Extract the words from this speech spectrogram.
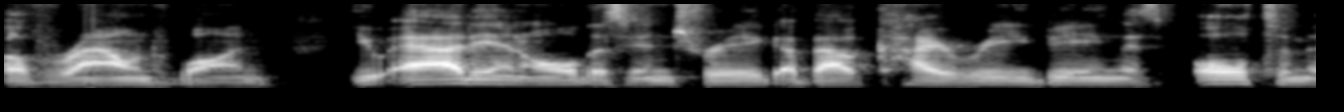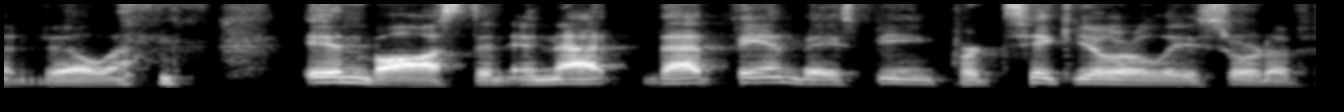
of round one. You add in all this intrigue about Kyrie being this ultimate villain in Boston, and that that fan base being particularly sort of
